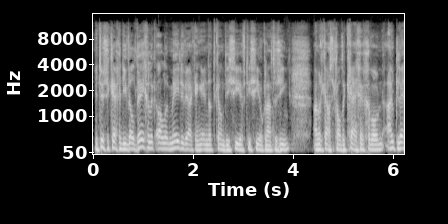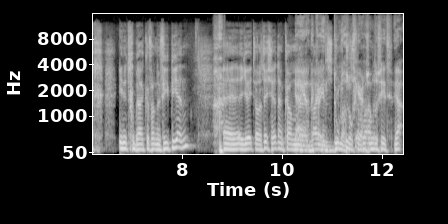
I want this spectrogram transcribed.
intussen krijgen die wel degelijk alle medewerkingen. En dat kan die CFTC ook laten zien. Amerikaanse klanten krijgen gewoon uitleg in het gebruiken van een VPN. Eh, je weet wat het is, hè? Dan kan, Ja, eh, ja, dan kan je doen alsof je ergens onder zit. Ja.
